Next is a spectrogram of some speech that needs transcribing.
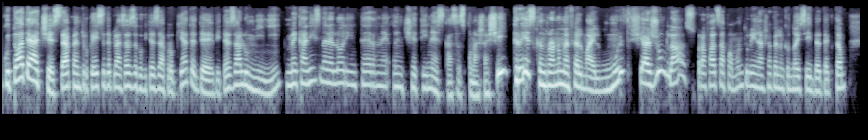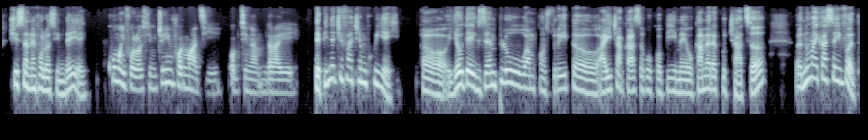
Cu toate acestea, pentru că ei se deplasează cu viteze apropiate de viteza luminii, mecanismele lor interne încetinesc, ca să spun așa, și ei trăiesc într-un anume fel mai mult și ajung la suprafața Pământului în așa fel încât noi să-i detectăm și să ne folosim de ei. Cum îi folosim? Ce informații obținem de la ei? Depinde ce facem cu ei. Uh, eu, de exemplu, am construit uh, aici acasă cu copiii mei o cameră cu ceață, uh, numai ca să-i văd,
